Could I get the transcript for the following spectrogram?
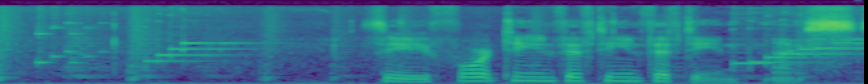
Let's see, 14, 15, 15. Nice.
